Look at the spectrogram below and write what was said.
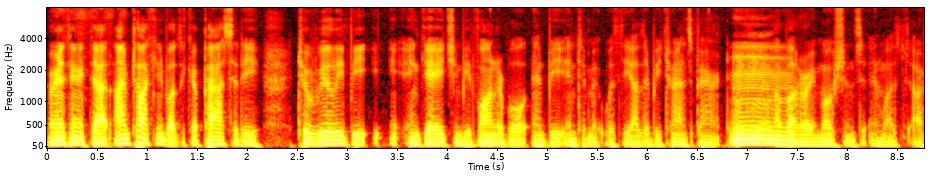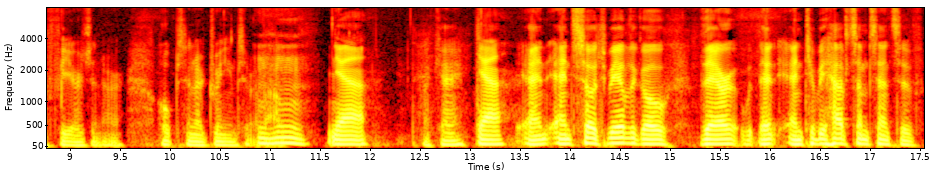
or anything like that. I'm talking about the capacity to really be engaged and be vulnerable and be intimate with the other, be transparent about our emotions and what our fears and our hopes and our dreams are about. Yeah. Okay Yeah. and and so to be able to go there and, and to be, have some sense of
